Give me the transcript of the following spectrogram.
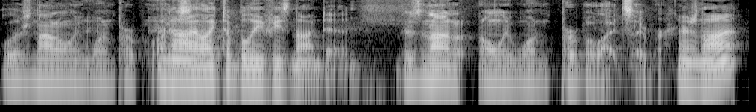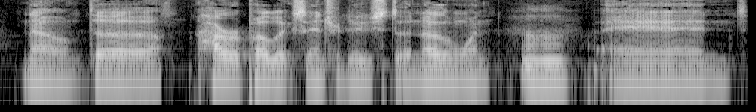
Well, there's not only one purple. and lightsaber. I like to believe he's not dead. There's not only one purple lightsaber. There's not? No, the High Republic's introduced another one, Uh huh. and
